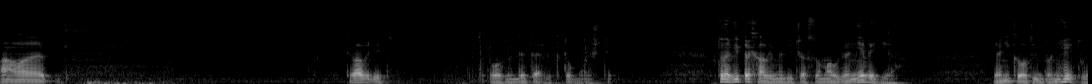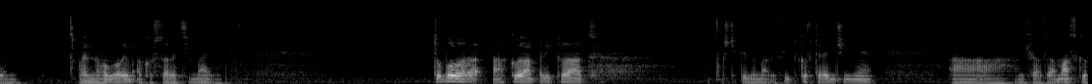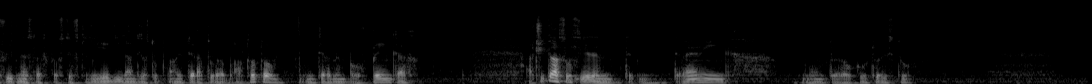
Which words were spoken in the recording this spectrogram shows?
Ale treba vidieť rôzne detaily k tomu ešte, ktoré vyprchali medzi časom a ľudia nevedia. Ja nikoho týmto nehejtujem, len hovorím, ako sa veci majú. To bolo ako napríklad, ešte keď sme mali fitko v Trenčíne a vychádzal Masko Fitness, tak proste vtedy jediná dostupná literatúra bola toto, internet bol v plienkach. A čítal som si jeden tréning, neviem, ktorého kulturistu.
